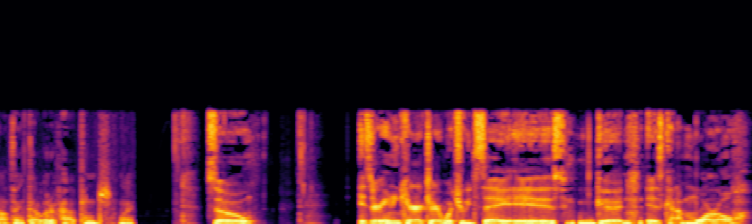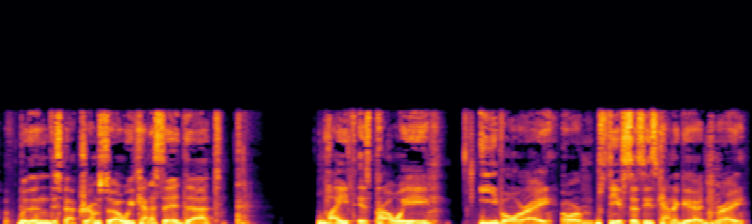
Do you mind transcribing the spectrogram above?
I don't think that would have happened. Like, so is there any character which we'd say is good, is kind of moral within the spectrum? So we kind of said that Light is probably evil, right? Or Steve says he's kind of good, right?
